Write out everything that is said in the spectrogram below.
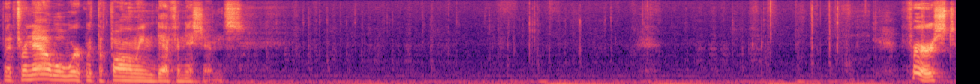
But for now, we'll work with the following definitions. First,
